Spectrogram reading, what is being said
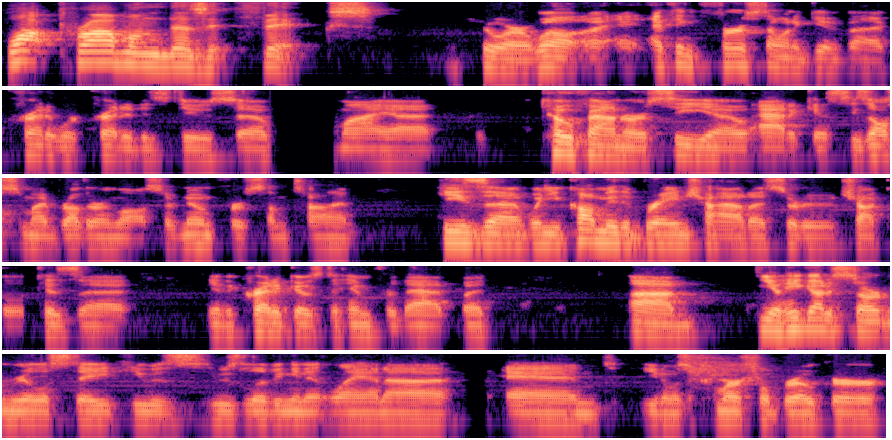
what problem does it fix? Sure. Well, I, think first I want to give uh, credit where credit is due. So my uh, co-founder, CEO, Atticus. He's also my brother-in-law, so I've known for some time. He's uh, when you call me the brainchild, I sort of chuckle because uh, you know the credit goes to him for that. But um, you know, he got to start in real estate. He was he was living in Atlanta, and you know was a commercial broker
